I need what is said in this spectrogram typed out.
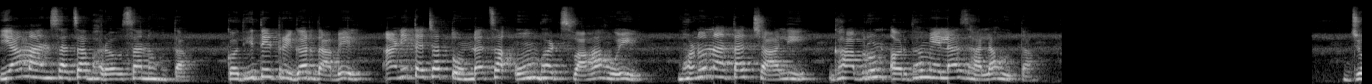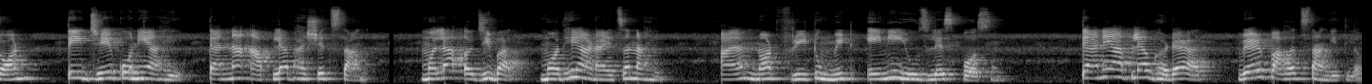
या माणसाचा भरवसा नव्हता. कधी ते ट्रिगर दाबेल आणि त्याच्या तोंडाचा ओमभट स्वाहा होईल म्हणून आता चाली घाबरून अर्धमेला झाला होता. जॉन ते जे कोणी आहे त्यांना आपल्या भाषेत सांग. मला अजिबात मध्ये आणायचं नाही. I am not free to meet any useless person त्याने आपल्या घड्याळात वेळ पाहत सांगितलं.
